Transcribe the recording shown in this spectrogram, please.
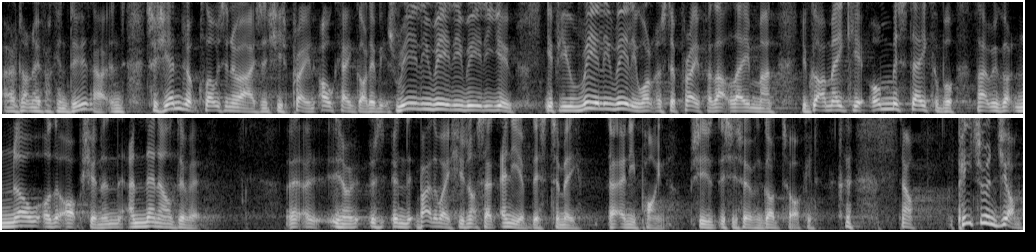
I don't know if I can do that. And so she ended up closing her eyes and she's praying, okay, God, if it's really, really, really you, if you really, really want us to pray for that lame man, you've got to make it unmistakable that we've got no other option, and, and then I'll do it. Uh, uh you know, and by the way, she's not said any of this to me at any point. She's, this is serving God talking. now, Peter and John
